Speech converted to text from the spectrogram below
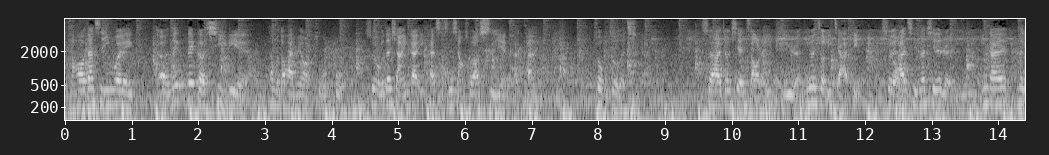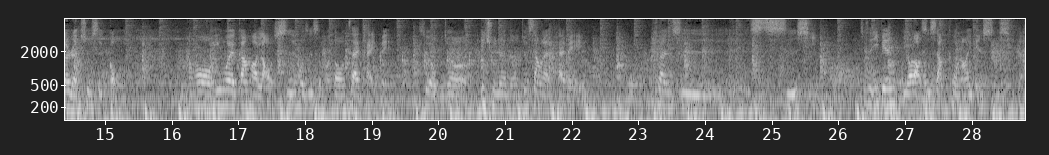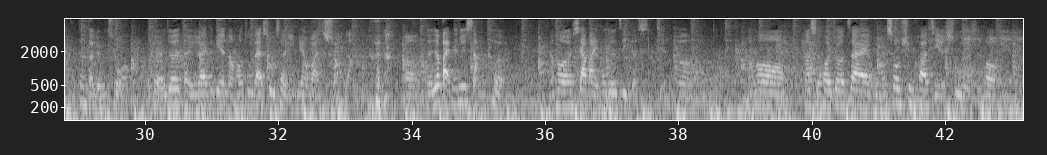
然后但是因为呃那那个系列他们都还没有做过，所以我在想，应该一开始是想说要试验看看做不做得起来，所以他就先找了一批人，因为只有一家店，所以他其实那些人应该那个人数是够的。然后因为刚好老师或是什么都在台北，所以我们就一群人呢就上来台北，算是实习。就是一边有老师上课，然后一边实习的，这样感觉不错啊。对，就是等于来这边，然后住在宿舍里面玩耍这样。嗯，对，就白天去上课，然后下班以后就是自己的时间。嗯，然后那时候就在我们受训快要结束的时候，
